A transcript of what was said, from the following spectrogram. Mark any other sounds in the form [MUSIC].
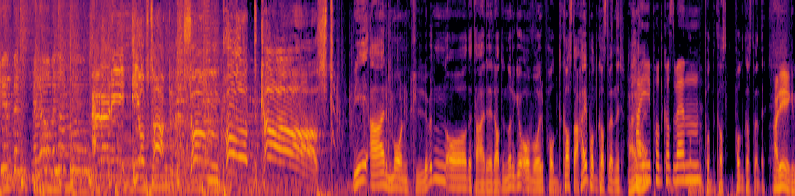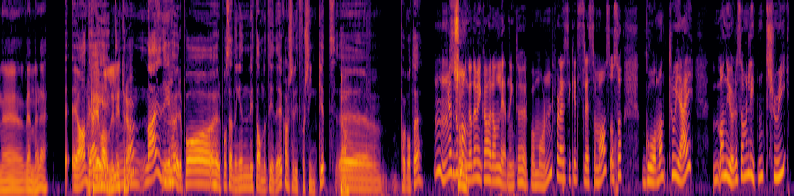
Morgenklubben med loven og co. Her er de i opptak som podkast! Vi er Morgenklubben, og dette er Radio Norge og vår podkast. Hei, podkastvenner. Hei, podkastvenn. Pod, podcastvenner. Er det egne venner, det? Ja, det Er ikke det vanlige lyttere? Nei, de hører, på, hører på sendingen litt andre tider. Kanskje litt forsinket, eh, på en måte. Mm, jeg tror Så- mange av dem ikke har anledning til å høre på om morgenen, for det er sikkert stress og mas. Og så går man, tror jeg, man gjør det som en liten treat.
